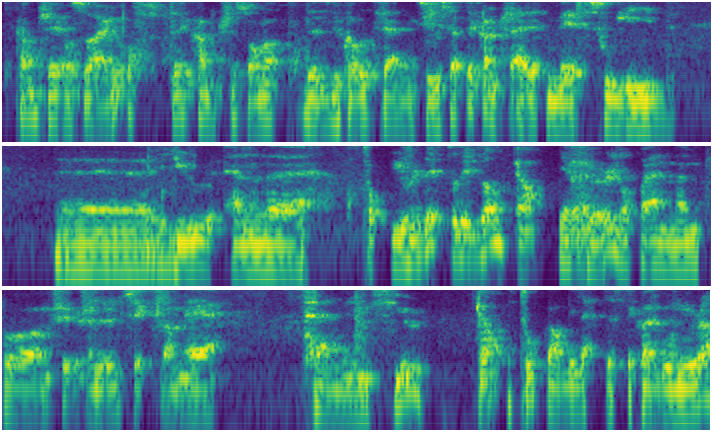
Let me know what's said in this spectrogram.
Det kan skje. Og så er det jo ofte kanskje sånn at det du kaller treningshjulsettet, kanskje er et mer solid eh, hjul enn eh, topphjulet ditt, for å si det sånn. Ja, Jeg det, sjøl nå på NM på Furusjøen rundt sykla med treningshjul. ja, Jeg tok av de letteste karbonhjula,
